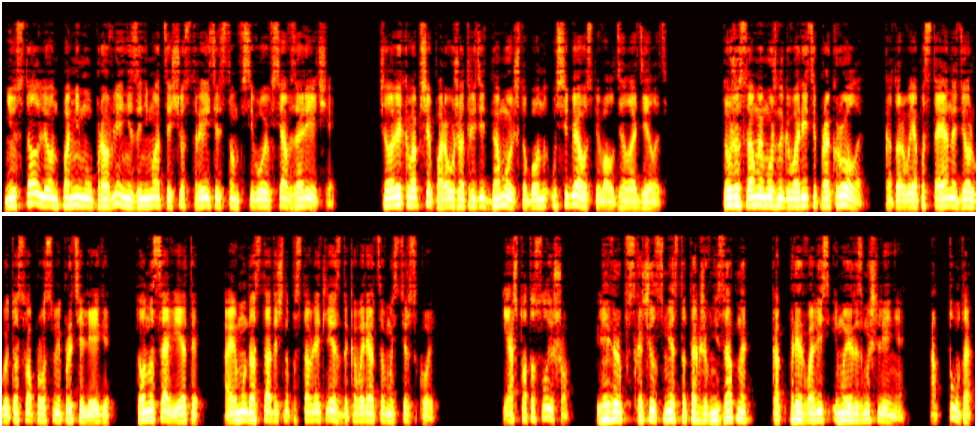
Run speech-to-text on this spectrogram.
Не устал ли он помимо управления заниматься еще строительством всего и вся в Заречье? Человека вообще пора уже отрядить домой, чтобы он у себя успевал дела делать. То же самое можно говорить и про Кролла, которого я постоянно дергаю то с вопросами про телеги, то на советы, а ему достаточно поставлять лес доковыряться в мастерской. «Я что-то слышу». Левероп вскочил с места так же внезапно, как прервались и мои размышления. «Оттуда!»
